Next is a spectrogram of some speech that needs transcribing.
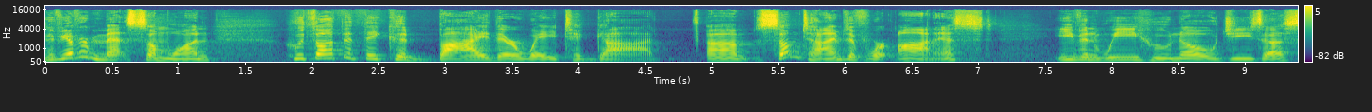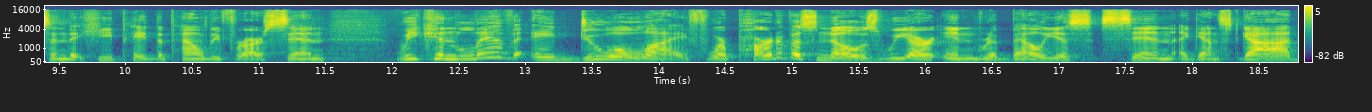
Have you ever met someone who thought that they could buy their way to God? Um, sometimes, if we're honest, even we who know Jesus and that He paid the penalty for our sin, we can live a dual life where part of us knows we are in rebellious sin against God,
